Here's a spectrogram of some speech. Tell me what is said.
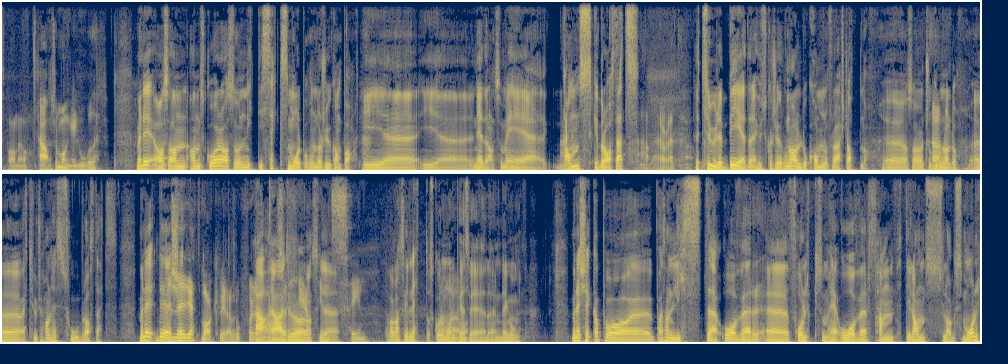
Spania. Ja. Det er så mange gode der. Men det, altså, han, han skåra altså 96 mål på 107 kamper i, eh, i eh, Nederland, som er ganske bra stats. Ja, det er. Jeg tror det er bedre Jeg husker ikke Ronaldo kom nå for å erstatte nå, uh, altså Choco Ja. Ronaldo. Uh, jeg tror ikke han har så bra stats. Men det, det, er Men rett bak, vil jeg tro. For det Ja, er ja, jeg altså tror det var ganske- insane. Det var ganske lett å skåre mål i PSV den, den gangen. Men jeg sjekka på, eh, på en sånn liste over eh, folk som har over 50 landslagsmål.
